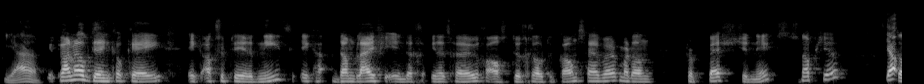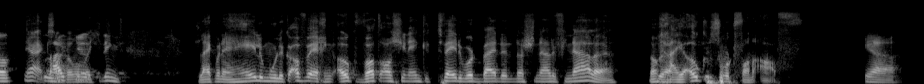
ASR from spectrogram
Ja, Je kan ook denken, oké, ik accepteer het niet. Ik, dan blijf je in, de, in het geheugen als de grote kanshebber, maar dan verpest je niks, snap je? ja, Dat ja ik snap wel je- wat je denkt. Het lijkt me een hele moeilijke afweging. Ook wat als je in één keer tweede wordt bij de nationale finale? Dan Ja. ga je ook een soort van af. Ja,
